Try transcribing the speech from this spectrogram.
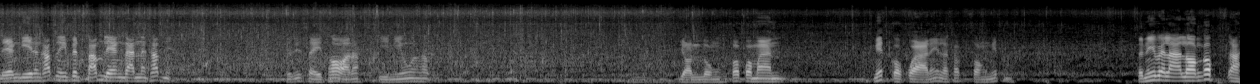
แรงดีนะครับตัวนี้เป็นปั๊มแรงดันนะครับเนี่ยตัวนี้ใส่ท่อนะสี่นิ้วนะครับ หย่อนลงก็ประมาณเม็ดกว่าๆนี่แหละครับสองเม็ดตอนนี้เวลาลองก็อะ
